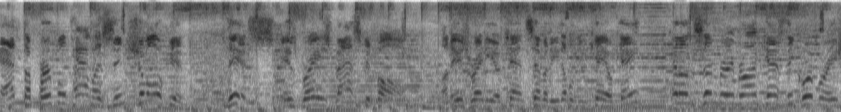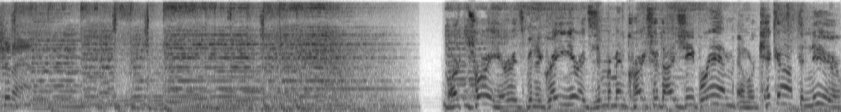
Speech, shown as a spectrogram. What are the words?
at the Purple Palace in Shamokin. This is Braves basketball on News Radio 1070 WKOK and on Sunbury Broadcasting Corporation app. Mark and Troy here. It's been a great year at Zimmerman Chrysler Dodge Jeep Ram, and we're kicking off the new year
